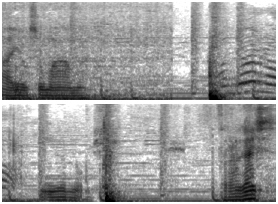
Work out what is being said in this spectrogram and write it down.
Ayaw sumama. Yun, oh. Tara guys.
